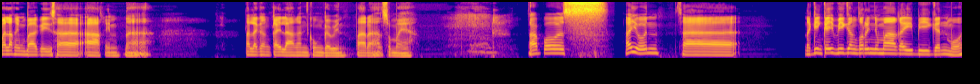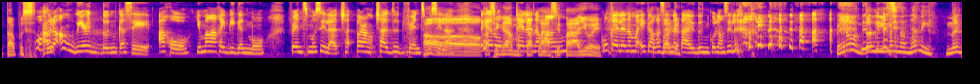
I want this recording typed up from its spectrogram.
malaking bagay sa akin na talagang kailangan kong gawin para sumaya. Tapos, ayun, sa naging kaibigan ko rin yung mga kaibigan mo. Tapos, Oh, pero ang weird dun kasi, ako, yung mga kaibigan mo, friends mo sila, cha- parang childhood friends mo Oo, sila. Pero kasi nga kung kailan magkaklase namang, tayo eh. kung kailan naman ikakasal na tayo, dun ko lang sila nakilala. Pero dali lang naman eh. Nag,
